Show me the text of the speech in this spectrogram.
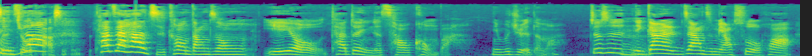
拯救他什么的。他在他的指控当中也有他对你的操控吧？你不觉得吗？就是你刚才这样子描述的话，嗯、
